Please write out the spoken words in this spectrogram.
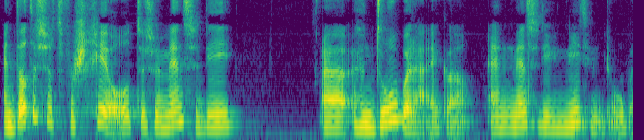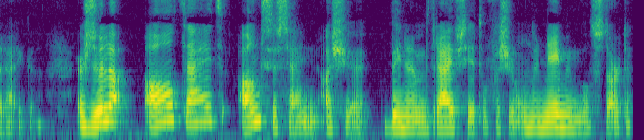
En dat is het verschil tussen mensen die uh, hun doel bereiken en mensen die niet hun doel bereiken. Er zullen altijd angsten zijn als je binnen een bedrijf zit of als je een onderneming wil starten.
